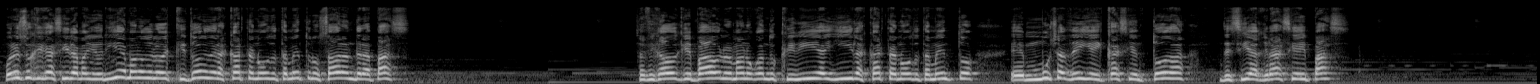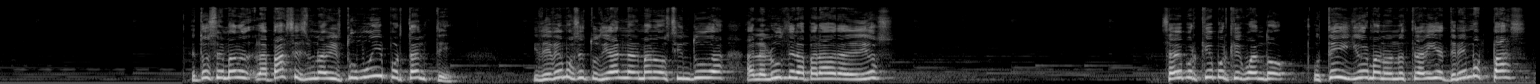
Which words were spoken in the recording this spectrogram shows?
Por eso que casi la mayoría, hermano, de los escritores de las cartas del Nuevo Testamento nos hablan de la paz. ¿Se ha fijado que Pablo, hermano, cuando escribía allí las cartas del Nuevo Testamento, en muchas de ellas y casi en todas, decía gracia y paz? Entonces, hermano, la paz es una virtud muy importante y debemos estudiarla, hermano, sin duda, a la luz de la palabra de Dios. ¿Sabe por qué? Porque cuando usted y yo, hermano, en nuestra vida tenemos paz,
